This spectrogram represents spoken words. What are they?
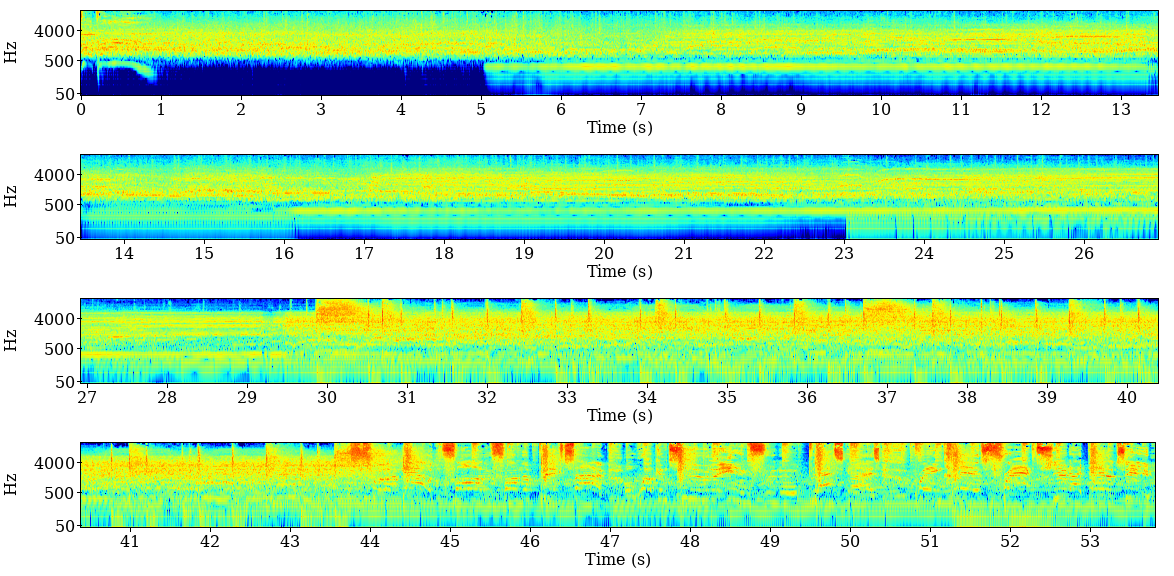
勝利 Welcome to the infinite black skies. Brain cleanse, fractured identity.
